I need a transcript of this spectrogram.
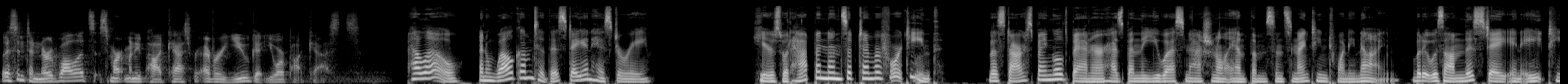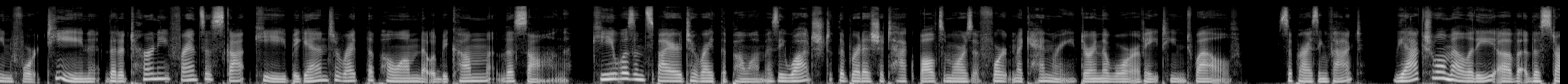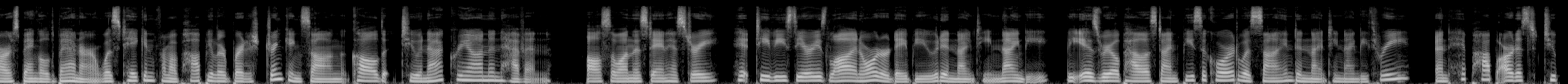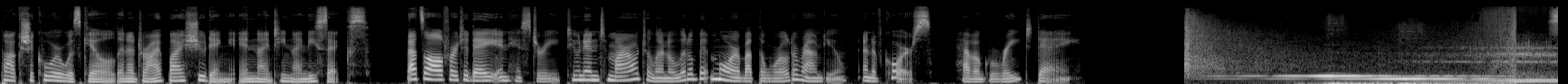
Listen to NerdWallet's Smart Money Podcast wherever you get your podcasts. Hello, and welcome to This Day in History. Here's what happened on September 14th. The Star Spangled Banner has been the U.S. national anthem since 1929, but it was on this day in 1814 that attorney Francis Scott Key began to write the poem that would become the song. Key was inspired to write the poem as he watched the British attack Baltimore's Fort McHenry during the War of 1812. Surprising fact the actual melody of The Star Spangled Banner was taken from a popular British drinking song called To Anacreon in Heaven. Also on this day in history, hit TV series Law and Order debuted in 1990, the Israel Palestine Peace Accord was signed in 1993, and hip hop artist Tupac Shakur was killed in a drive by shooting in 1996. That's all for today in history. Tune in tomorrow to learn a little bit more about the world around you. And of course, have a great day.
